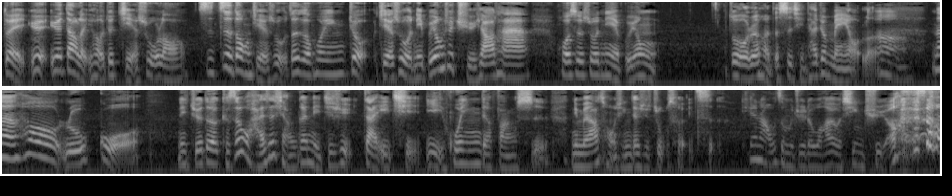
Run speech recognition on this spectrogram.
对约约到了以后就结束喽，是自动结束，这个婚姻就结束，你不用去取消它，或是说你也不用做任何的事情，它就没有了。嗯，然后如果你觉得，可是我还是想跟你继续在一起，以婚姻的方式，你们要重新再去注册一次。天哪，我怎么觉得我好有兴趣哦？什么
